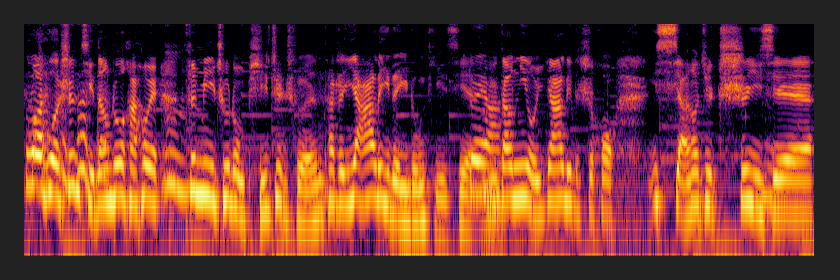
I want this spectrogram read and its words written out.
包括身体当中还会分泌出一种皮质醇，它是压力的一种体现。对啊你当你有压力的时候，想要去吃一些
